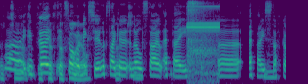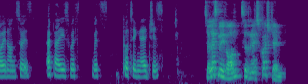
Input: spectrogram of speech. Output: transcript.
But, Uh, it- for- uh, for- for it's sort of a mixture. It looks like a, an um, old style epee, uh, epee Mm. stuff going on. So it's epees with with cutting edges. So let's move on to the next question.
